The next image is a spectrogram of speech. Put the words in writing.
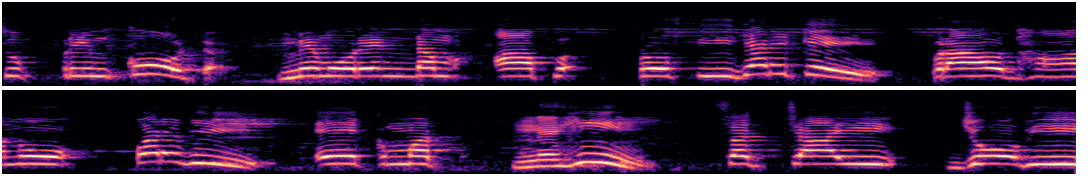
supreme court memorandum of procedure के प्रावधानों पर भी एकमत नहीं। सच्चाई जो भी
